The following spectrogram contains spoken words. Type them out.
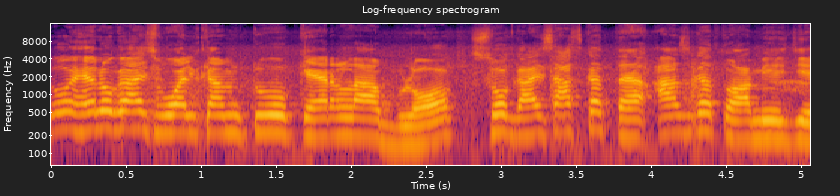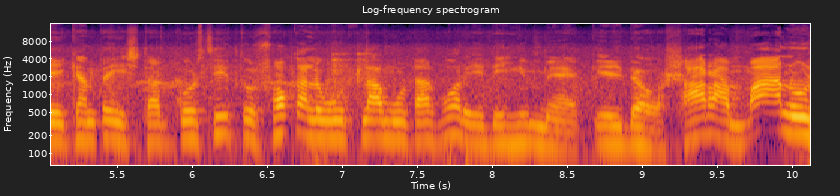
তো hello guys welcome to Kerala blog so guys আজকে আজকে তো আমি এই যে এইখান থেকে স্টার্ট করছি। তো সকালে উঠলাম উঠার পর এই দেখি ম্যাক এই দেখো, সারা মানুষ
